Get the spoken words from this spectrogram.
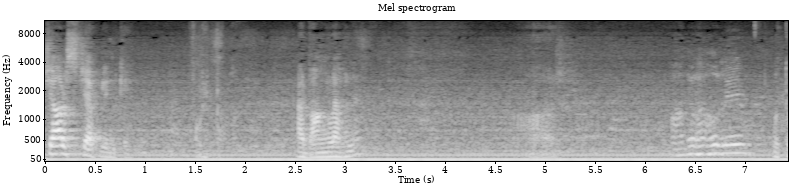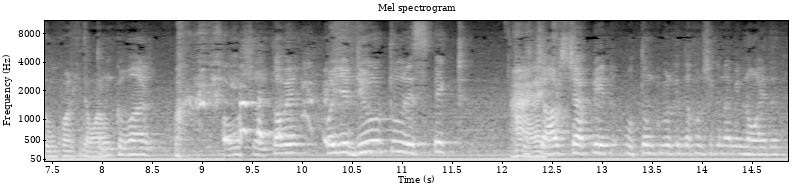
চার্লস চ্যাপলিনকে। আর বাংলা হলে আর বাংলা হলে উত্তম কুমার কি তোমার উত্তম কুমার অবশ্যই। তবে ওই যে due to respect Charles Chaplin Uttam কুমারকে তখন সেখানে আমি নয় দেবো।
